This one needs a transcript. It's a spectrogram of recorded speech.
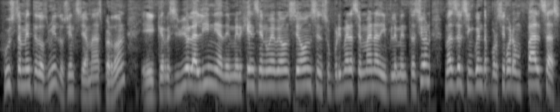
justamente 2.200 llamadas, perdón, eh, que recibió la línea de emergencia 911 en su primera semana de implementación, más del 50% fueron falsas.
